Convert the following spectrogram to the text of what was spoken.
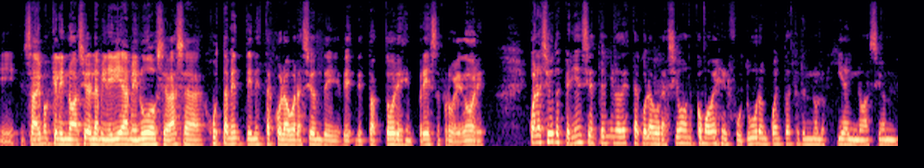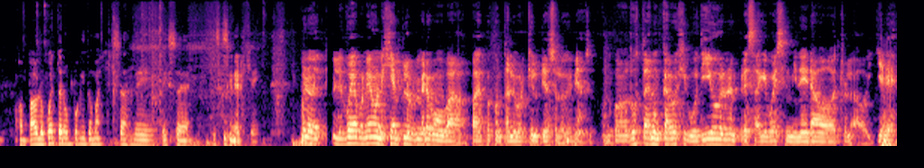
Eh, sabemos que la innovación en la minería a menudo se basa justamente en esta colaboración de, de estos actores, empresas, proveedores, ¿Cuál ha sido tu experiencia en términos de esta colaboración? ¿Cómo ves el futuro en cuanto a esta tecnología e innovación? Juan Pablo, cuéntanos un poquito más quizás de, esa, sinergia. Bueno, les voy a poner un ejemplo primero como para, después contarle por qué lo pienso lo que pienso. Cuando, tú estás en un cargo ejecutivo en una empresa que puede ser minera o de otro lado y quieres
